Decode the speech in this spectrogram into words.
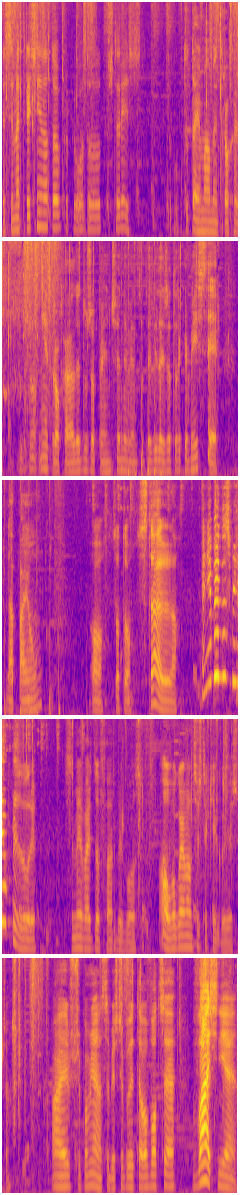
e, symetrycznie, no to by było to 400. Tutaj mamy trochę, dużo, nie trochę, ale dużo pajęczyny, więc tutaj widać, że to takie miejsce dla pająków. O, co to? Stella. Ja nie będę zmieniał fryzury. Zmywać do farby włosów. O, w ogóle mam coś takiego jeszcze. A, ja już przypomniałem sobie, jeszcze były te owoce. Właśnie!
